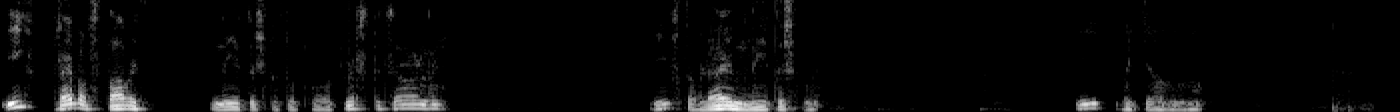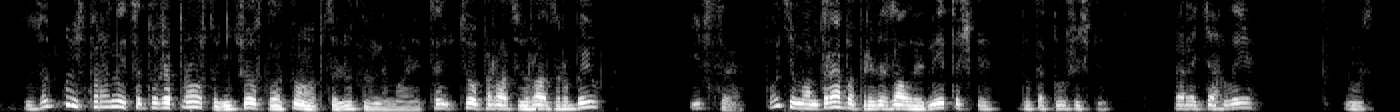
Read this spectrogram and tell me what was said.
І треба вставити ниточку. Тут отвір спеціальний. І вставляємо ниточку. І витягуємо. З одної сторони це дуже просто, нічого складного абсолютно немає. Це, цю операцію раз зробив і все. Потім вам треба, прив'язали ниточки до катушечки, перетягли, ось,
